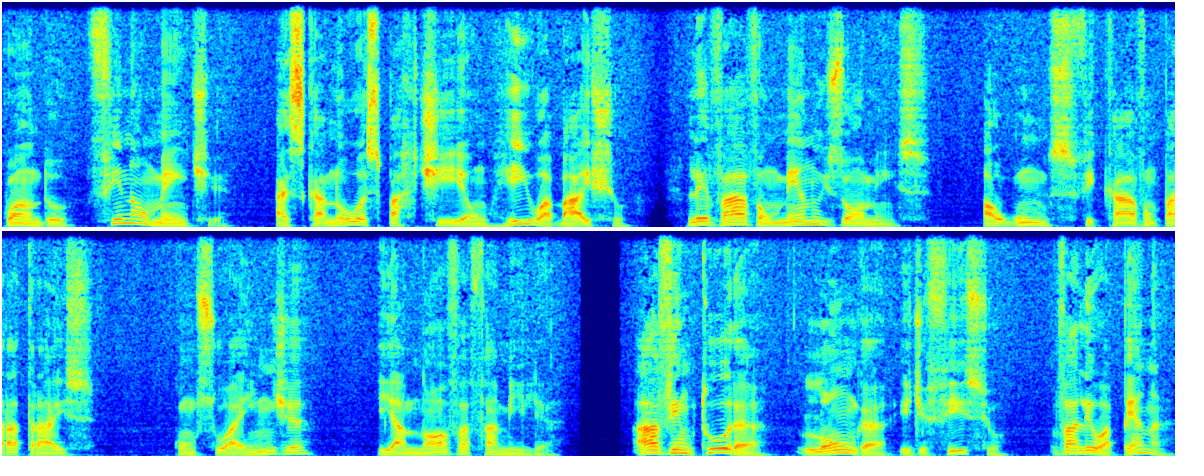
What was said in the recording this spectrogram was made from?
Quando, finalmente, as canoas partiam rio abaixo, levavam menos homens. Alguns ficavam para trás com sua Índia e a nova família. A aventura, longa e difícil, valeu a pena?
